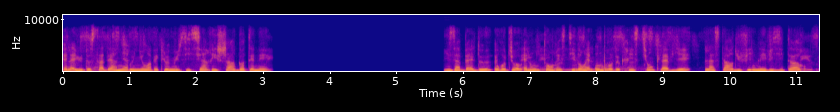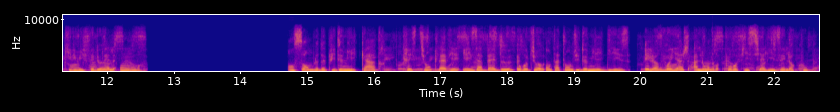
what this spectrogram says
elle a eu de sa dernière union avec le musicien Richard Gottenet. Isabelle de Rojo est longtemps restée dans Elle Ombre de Christian Clavier, la star du film Les Visiteurs, qui lui fait de Elle Ombre. Ensemble depuis 2004, Christian Clavier et Isabelle de Rojo ont attendu 2010, et leur voyage à Londres pour officialiser leur couple.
